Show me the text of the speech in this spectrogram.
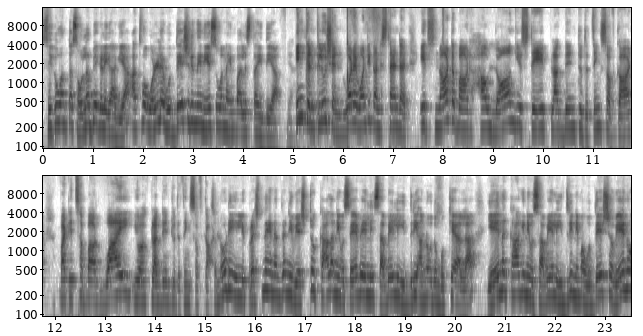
ಸಿಗುವಂತ ಸೌಲಭ್ಯಗಳಿಗಾಗಿಯಾ ಅಥವಾ ಒಳ್ಳೆ ಉದ್ದೇಶದಿಂದ ಯೇಸುವನ್ನ ಹಿಂಬಾಲಿಸ್ತಾ ಇದೆಯಾ in conclusion what I want it understand that it's not about how long you stay plugged in to the things of God but it's about why you are plugged in to the things of God ನೋಡಿ ಇಲ್ಲಿ ಪ್ರಶ್ನೆ ಏನಂದ್ರೆ ನೀವು ಎಷ್ಟು ಕಾಲ ನೀವು ಸೇವೆಯಲ್ಲಿ ಸಭೆಯಲ್ಲಿ ಇದ್ರಿ ಅನ್ನೋದು ಮುಖ್ಯ ಅಲ್ಲ. ಏನಕ್ಕಾಗಿ ನೀವು ಸಭೆಯಲ್ಲಿ ಇದ್ರಿ ನಿಮ್ಮ ಉದ್ದೇಶವೇನು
